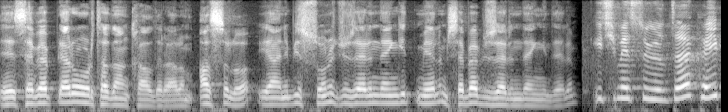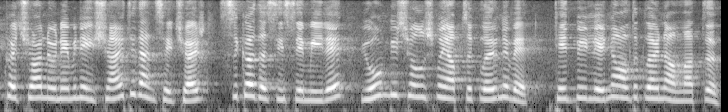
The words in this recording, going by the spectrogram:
e, sebepleri ortadan kaldıralım. Asıl o. Yani biz sonuç üzerinden gitmeyelim, sebep üzerinden gidelim. İçme suyunda kayıp kaçağın önemine işaret eden Seçer, SCADA sistemiyle yoğun bir çalışma yaptıklarını ve tedbirlerini aldıklarını anlattı.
